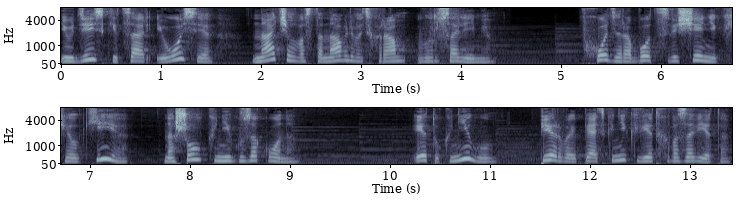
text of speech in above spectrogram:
иудейский царь Иосия начал восстанавливать храм в Иерусалиме – в ходе работ священник Хилкия нашел книгу закона. Эту книгу, первые пять книг Ветхого Завета,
